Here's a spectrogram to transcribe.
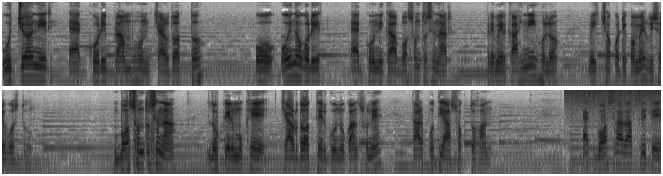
উজ্জয়িনীর এক গরিব ব্রাহ্মণ চারুদত্ত ও ওই নগরীর এক গণিকা বসন্ত সেনার প্রেমের কাহিনীই হল মৃচ্ছকটিকমের বিষয়বস্তু। বসন্ত সেনা লোকের মুখে চারুদত্তের গুণগান শুনে তার প্রতি আসক্ত হন। এক বর্ষার রাত্রিতে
